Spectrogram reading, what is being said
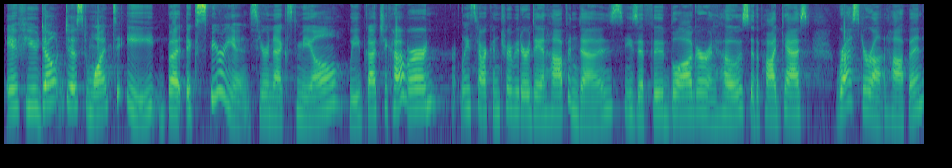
If you don't just want to eat, but experience your next meal, we've got you covered. Or at least our contributor Dan Hoppen does. He's a food blogger and host of the podcast Restaurant Hoppen.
